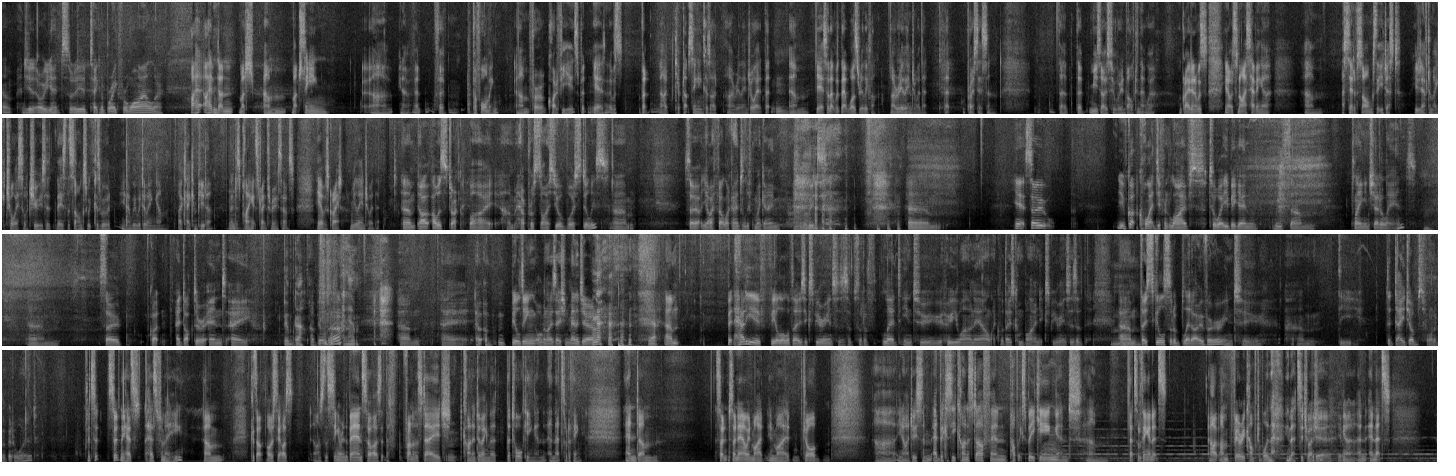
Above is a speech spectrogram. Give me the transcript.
Um, had you, or you had sort of you'd taken a break for a while, or I, I hadn't done much um, much singing, uh, you know, uh, for performing um, for quite a few years. But yeah, it was. But I kept up singing because I I really enjoy it. But Mm. um, yeah, so that was that was really fun. I really Yeah. enjoyed that that process and the the musos who were involved in that were, were great. And it was you know it's nice having a um, a set of songs that you just you didn't have to make a choice or choose. There's the songs because we were you know we were doing um, OK Computer and just playing it straight through. So it was yeah it was great. I really enjoyed that. Um, I, I was struck by um, how precise your voice still is. Um, so yeah, I felt like I had to lift my game a little bit. um, yeah, so you've got quite different lives to where you began with um, playing in Shadowlands. Um, so I've got a doctor and a Builder. a builder Yeah. Um, a, a, a building organization manager. Yeah. um, but how do you feel all of those experiences have sort of led into who you are now? Like with those combined experiences of um, those skills sort of bled over into um, the the day jobs, for want of a better word. It certainly has has for me, because I obviously I was I was the singer in the band, so I was at the front of the stage, mm. kind of doing the the talking and, and that sort of thing. And um, so so now in my in my job, uh, you know, I do some advocacy kind of stuff and public speaking and um, that sort of thing, and it's I, am very comfortable in that in that situation. Yeah. You know, and and that's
